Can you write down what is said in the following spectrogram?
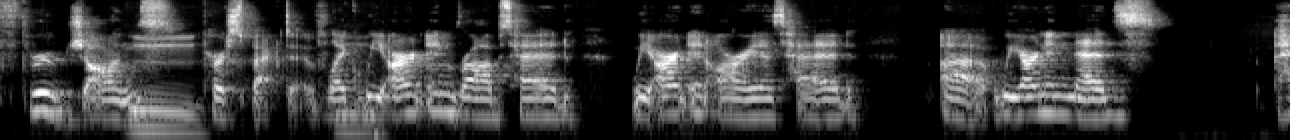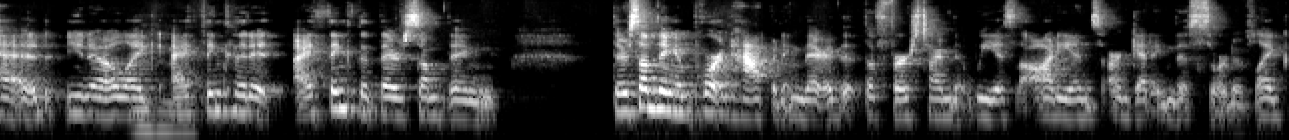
through Jon's Mm. perspective. Like Mm. we aren't in Robb's head, we aren't in Arya's head, uh, we aren't in Ned's head. You know, like Mhm. I think that it. I think that there's something there's something important happening there that the first time that we as the audience are getting this sort of like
